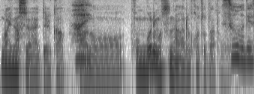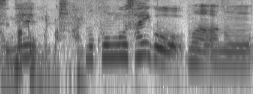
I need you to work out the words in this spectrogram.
マイナスじゃないというか、はい。あの今後にもつながることだとそうですね。だなと思います。はい、もう今後最後、まあ、あの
